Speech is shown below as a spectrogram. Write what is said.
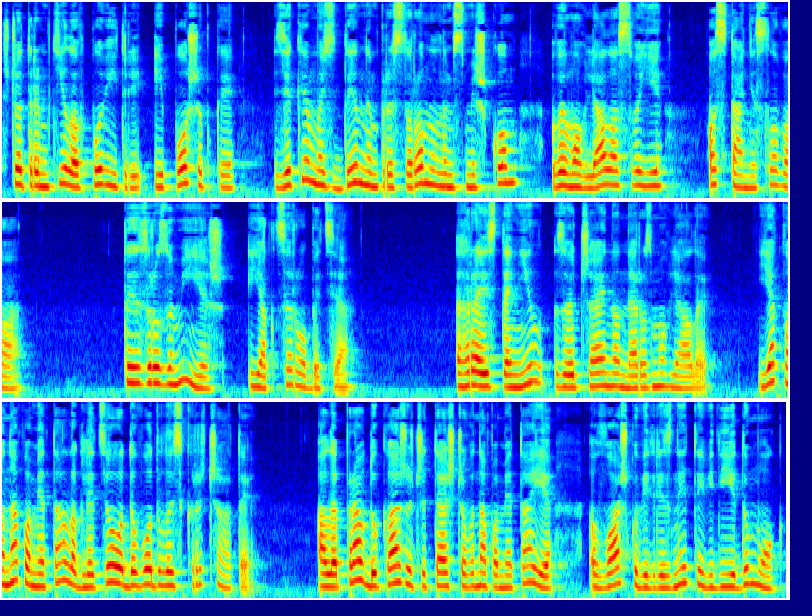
що тремтіла в повітрі, і пошепки з якимось дивним присоромленим смішком вимовляла свої останні слова. Ти зрозумієш, як це робиться. Грейс та Ніл, звичайно, не розмовляли. Як вона пам'ятала, для цього доводилось кричати. Але, правду кажучи, те, що вона пам'ятає, важко відрізнити від її думок,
